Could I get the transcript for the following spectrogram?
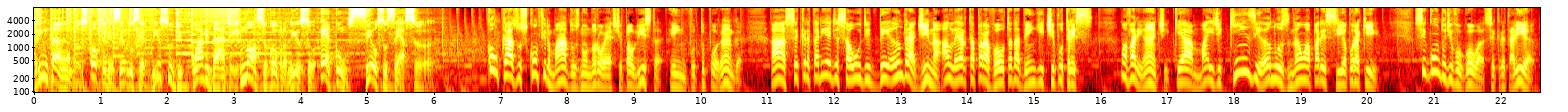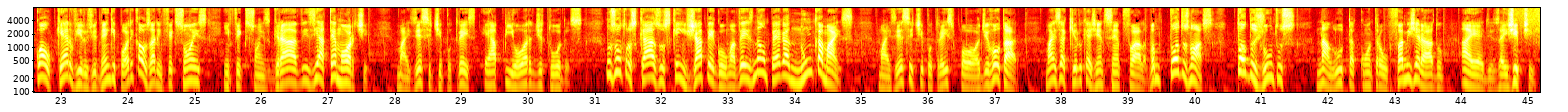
30 anos, oferecendo serviço de qualidade. Nosso compromisso é com seu sucesso. Com casos confirmados no Noroeste Paulista, em Votuporanga, a Secretaria de Saúde de Andradina alerta para a volta da dengue tipo 3, uma variante que há mais de 15 anos não aparecia por aqui. Segundo divulgou a secretaria, qualquer vírus de dengue pode causar infecções, infecções graves e até morte mas esse tipo 3 é a pior de todas. Nos outros casos, quem já pegou uma vez não pega nunca mais. Mas esse tipo 3 pode voltar. Mas aquilo que a gente sempre fala, vamos todos nós, todos juntos, na luta contra o famigerado Aedes aegypti.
